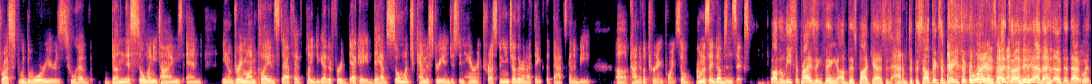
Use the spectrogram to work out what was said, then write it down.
trust with the Warriors who have done this so many times. And you know, Draymond, Klay and Steph have played together for a decade. They have so much chemistry and just inherent trust in each other, and I think that that's going to be uh, kind of a turning point. So I'm going to say Dubs in six. Well, the least surprising thing of this podcast is Adam took the Celtics and Brady took the Warriors, right? So I mean, yeah, that, that, that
